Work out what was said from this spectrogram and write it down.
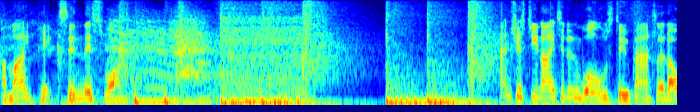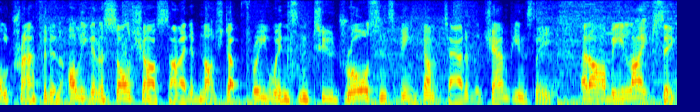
are my picks in this one. Manchester United and Wolves do battle at Old Trafford, and Ole Gunnar Solskjaer's side have notched up three wins and two draws since being dumped out of the Champions League at RB Leipzig.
